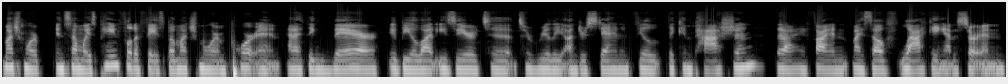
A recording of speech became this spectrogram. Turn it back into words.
much more in some ways painful to face but much more important. And i think there it'd be a lot easier to to really understand and feel the compassion that i find myself lacking at a certain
